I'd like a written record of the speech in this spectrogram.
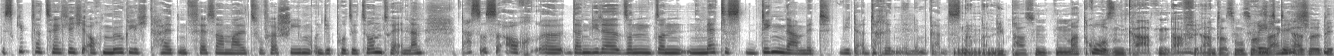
Es gibt tatsächlich auch Möglichkeiten, Fässer mal zu verschieben und die Position zu ändern. Das ist auch äh, dann wieder so ein, so ein nettes Ding damit wieder drin in dem Ganzen. Wenn man die passenden Matrosenkarten dafür hat, das muss man Richtig. sagen. Also die,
